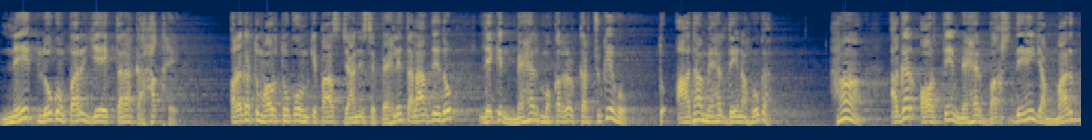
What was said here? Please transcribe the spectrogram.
नेक लोगों पर यह एक तरह का हक है। और अगर तुम औरतों को उनके पास जाने से पहले तलाक दे दो, लेकिन मेहर मुकर्र कर चुके हो तो आधा मेहर देना होगा। हाँ, अगर औरतें मेहर बख्श दें या मर्द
